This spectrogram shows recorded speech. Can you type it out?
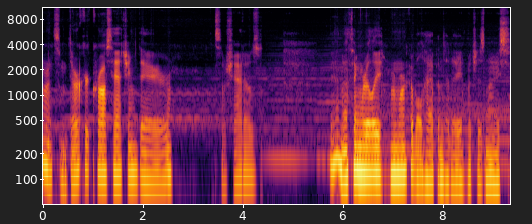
Alright, some darker cross hatching there. So shadows. Yeah, nothing really remarkable happened today, which is nice.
